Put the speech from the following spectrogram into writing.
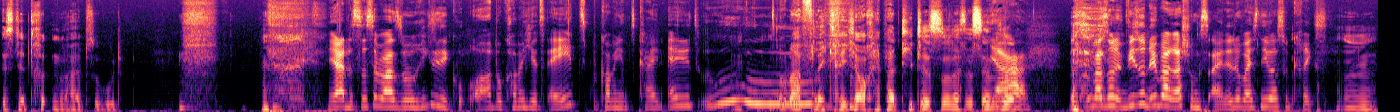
ist der Trip nur halb so gut. Ja, das ist immer so Risiko. Oh, bekomme ich jetzt AIDS? Bekomme ich jetzt kein AIDS? Uh. Oder vielleicht kriege ich auch Hepatitis, so. Das ist dann Ja, das ist immer so wie so ein Überraschungsei, ne? Du weißt nie, was du kriegst. so. Mm.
